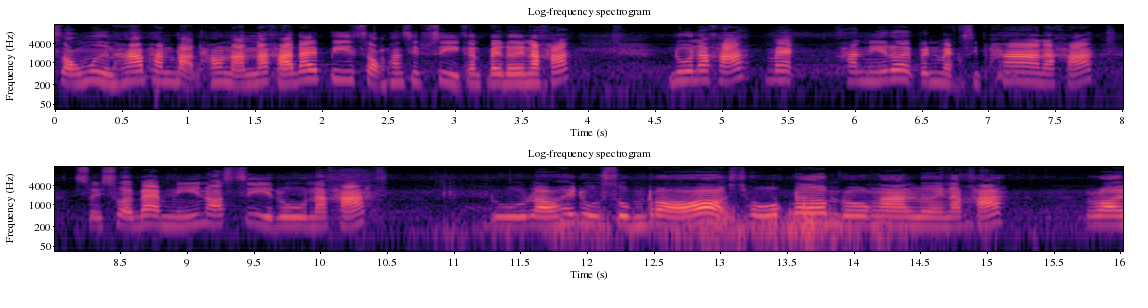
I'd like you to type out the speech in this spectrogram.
325,000 บาทเท่านั้นนะคะ ได้ปี 2014 กันไปเลยนะคะ ดูนะคะแม็กคันนี้เลยเป็นแม็ก 15 นะคะ สวย ๆ แบบนี้น็อต4รูนะคะ ดูเราให้ดูซุ้มล้อโชคเดิมโรงงานเลยนะคะ รอย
